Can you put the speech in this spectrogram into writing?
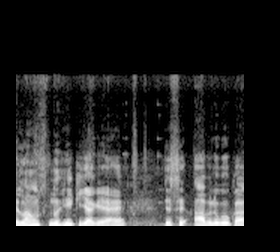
अनाउंस नहीं किया गया है, जिससे आप लोगों का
